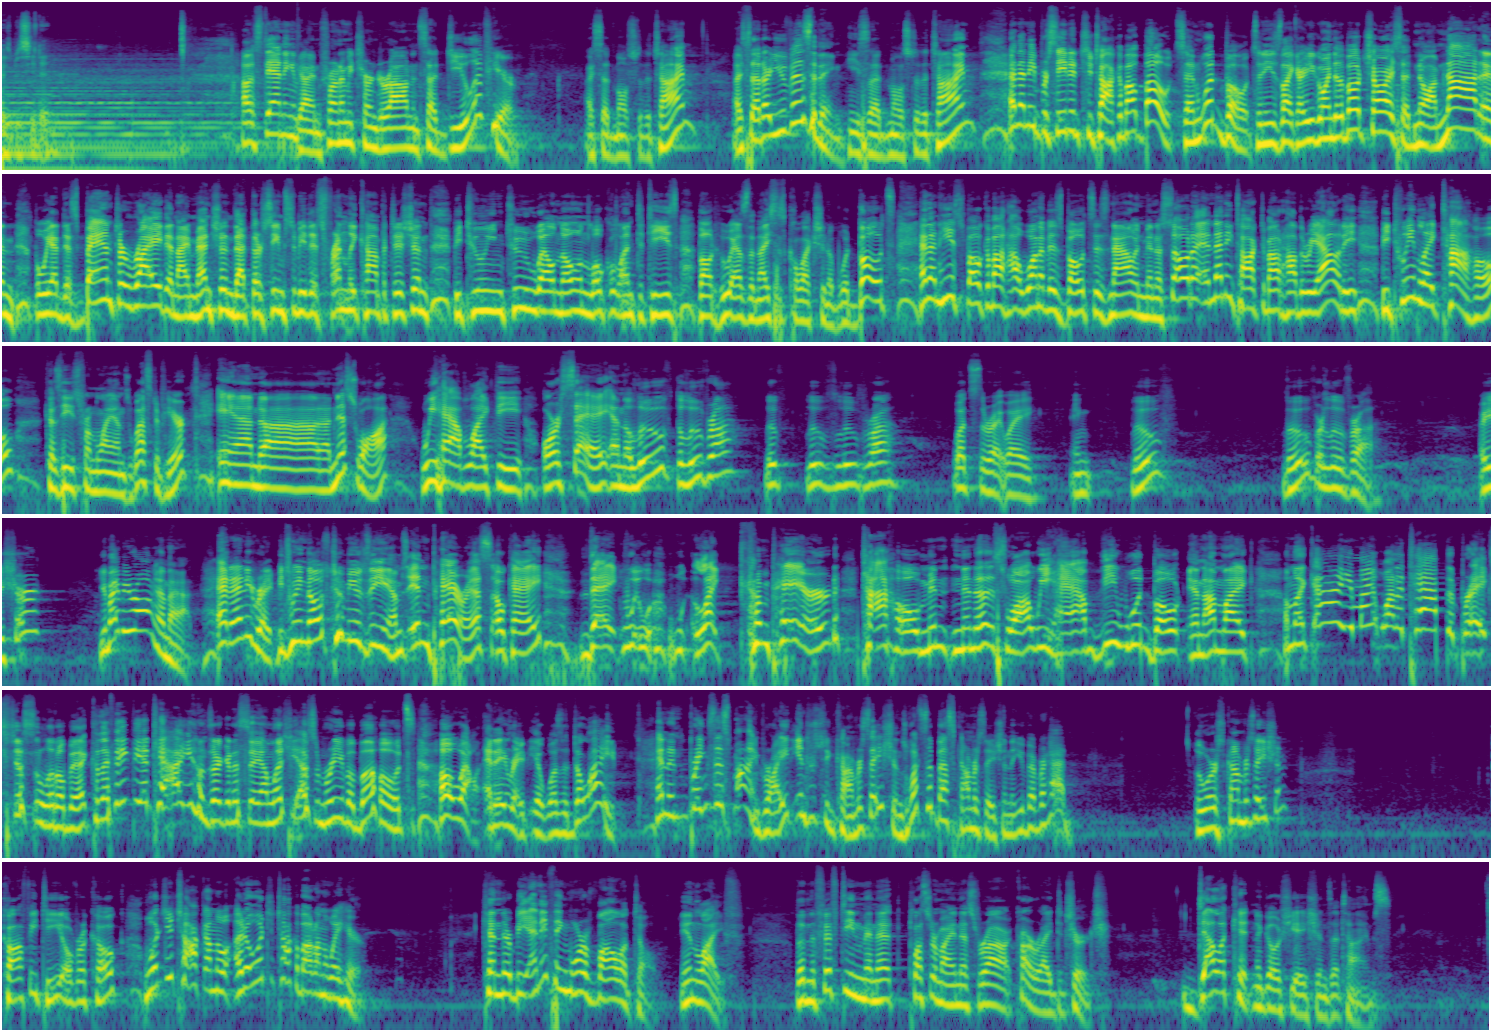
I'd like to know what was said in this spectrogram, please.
Please be seated. I was standing, a guy in front of me turned around and said, Do you live here? I said, Most of the time. I said, Are you visiting? He said, Most of the time. And then he proceeded to talk about boats and wood boats. And he's like, Are you going to the boat show? I said, No, I'm not. And but we had this banter right, and I mentioned that there seems to be this friendly competition between two well-known local entities about who has the nicest collection of wood boats. And then he spoke about how one of his boats is now in Minnesota. And then he talked about how the reality between Lake Tahoe, because he's from lands west of here, and uh, Nisswa, we have like the Orsay and the Louvre, the Louvre, Louvre, Louvre. What's the right way? In Louvre? Louvre or Louvre? Are you sure? You might be wrong on that. At any rate, between those two museums in Paris, okay, they w- w- like compared Tahoe, Minnesota, we have the wood boat, and I'm like, I'm like, ah, you might want to tap the brakes just a little bit because I think the Italians are going to say, unless you have some Riva boats. Oh well, at any rate, it was a delight. And it brings this mind, right? Interesting conversations. What's the best conversation that you've ever had? The worst conversation? Coffee, tea over a Coke? What'd you talk on the what'd you talk about on the way here? Can there be anything more volatile in life than the 15 minute plus or minus car ride to church? Delicate negotiations at times.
